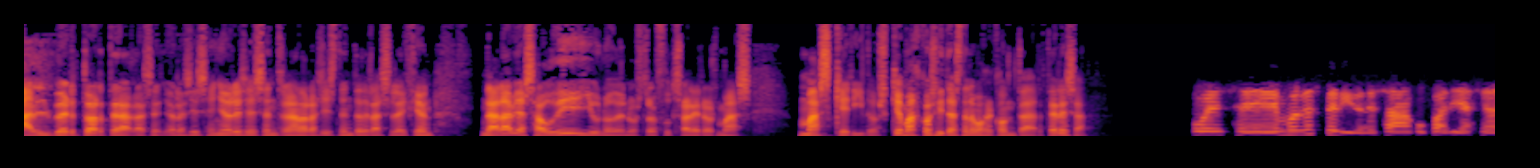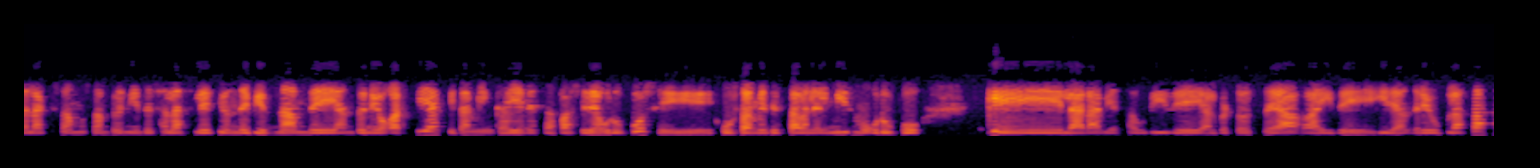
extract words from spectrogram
Alberto Arteaga, señoras y señores, es entrenador asistente de la selección de Arabia Saudí y uno de nuestros futsaleros más, más queridos. ¿Qué más cositas tenemos que contar, Teresa? Pues eh, hemos despedido en esa Copa de Asia de la que estamos tan pendientes a la selección de Vietnam de Antonio García, que también caía en esa fase de grupos, eh, justamente estaba en el mismo grupo que la Arabia Saudí de Alberto Arteaga y de, y de Andreu Plaza.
